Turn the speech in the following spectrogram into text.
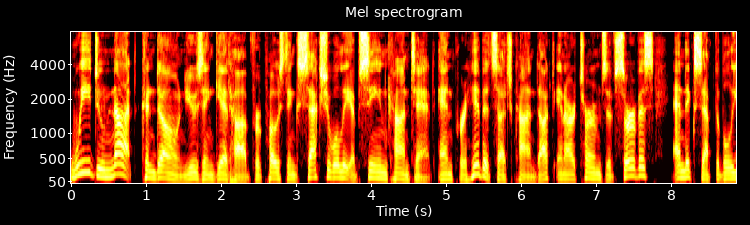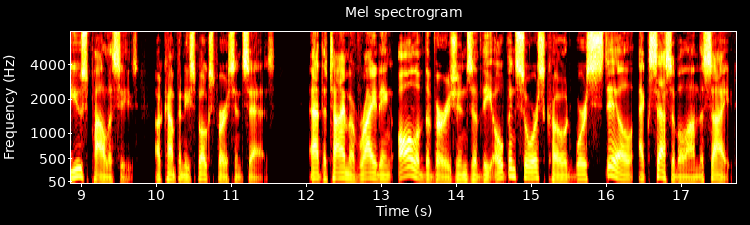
We do not condone using GitHub for posting sexually obscene content and prohibit such conduct in our terms of service and acceptable use policies, a company spokesperson says. At the time of writing, all of the versions of the open source code were still accessible on the site.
